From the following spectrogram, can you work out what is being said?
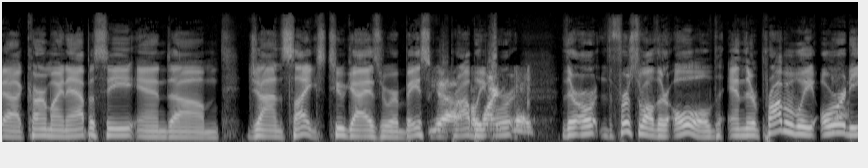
uh, Carmine Appice and um, John Sykes, two guys who are basically Yeah, probably. or- they're or, first of all they're old and they're probably already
